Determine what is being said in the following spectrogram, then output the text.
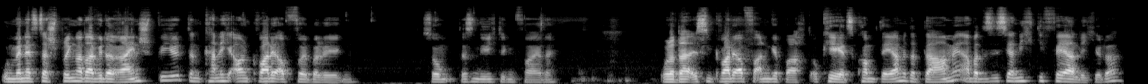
Und wenn jetzt der Springer da wieder reinspielt, dann kann ich auch ein Quali-Opfer überlegen. So, das sind die richtigen Pfeile. Oder da ist ein Quali-Opfer angebracht. Okay, jetzt kommt der mit der Dame, aber das ist ja nicht gefährlich, oder?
